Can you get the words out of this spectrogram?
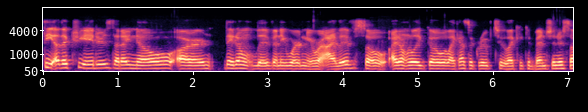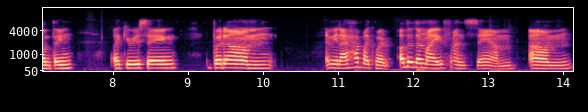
the other creators that I know are they don't live anywhere near where I live, so I don't really go like as a group to like a convention or something, like you were saying. But um, I mean, I have like my other than my friend Sam, um,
